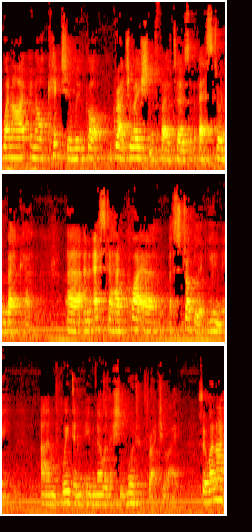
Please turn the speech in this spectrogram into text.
when I, in our kitchen, we've got graduation photos of Esther and Becca. Uh, and Esther had quite a, a struggle at uni, and we didn't even know whether she would graduate. So when I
